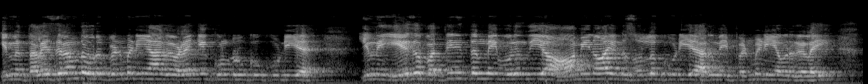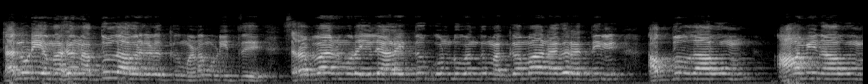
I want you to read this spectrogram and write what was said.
இன்னும் தலை சிறந்த ஒரு பெண்மணியாக விளங்கி கொண்டிருக்கக்கூடிய இன்னும் ஏக பத்தினித்தன்மை பொருந்திய ஆமினா என்று சொல்லக்கூடிய அருமை பெண்மணி அவர்களை தன்னுடைய மகன் அப்துல்லா அவர்களுக்கு மனம் முடித்து சிறப்பான முறையில் அழைத்து கொண்டு வந்து மக்கமா நகரத்தில் அப்துல்லாவும் ஆமினாவும்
